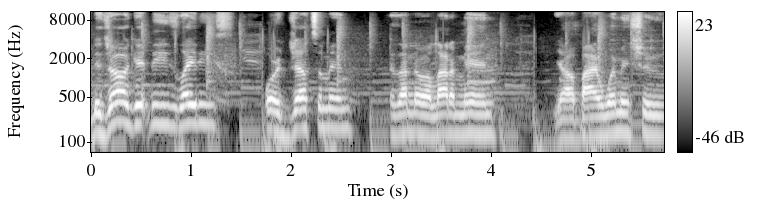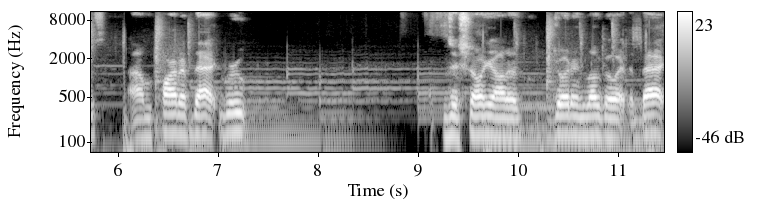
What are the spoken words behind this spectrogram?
Did y'all get these ladies or gentlemen? Because I know a lot of men, y'all buy women's shoes. I'm part of that group. Just showing y'all the Jordan logo at the back.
